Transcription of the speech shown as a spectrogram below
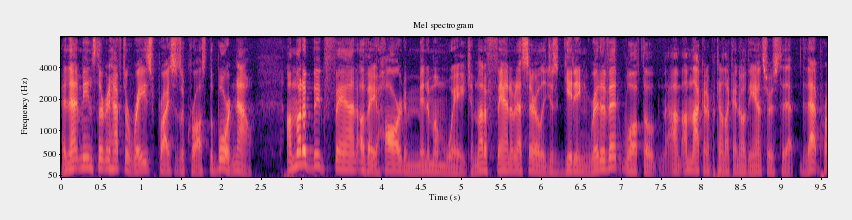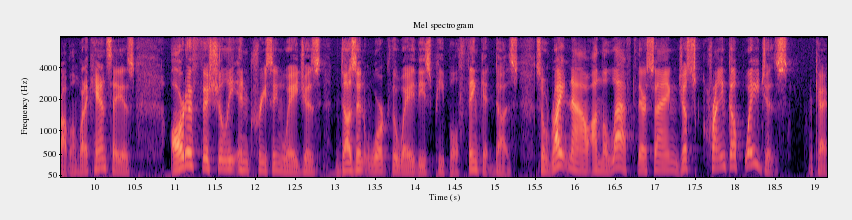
And that means they're going to have to raise prices across the board. Now, I'm not a big fan of a hard minimum wage. I'm not a fan of necessarily just getting rid of it. We'll have to, I'm not going to pretend like I know the answers to that, to that problem. What I can say is artificially increasing wages doesn't work the way these people think it does. So right now on the left, they're saying just crank up wages. Okay.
